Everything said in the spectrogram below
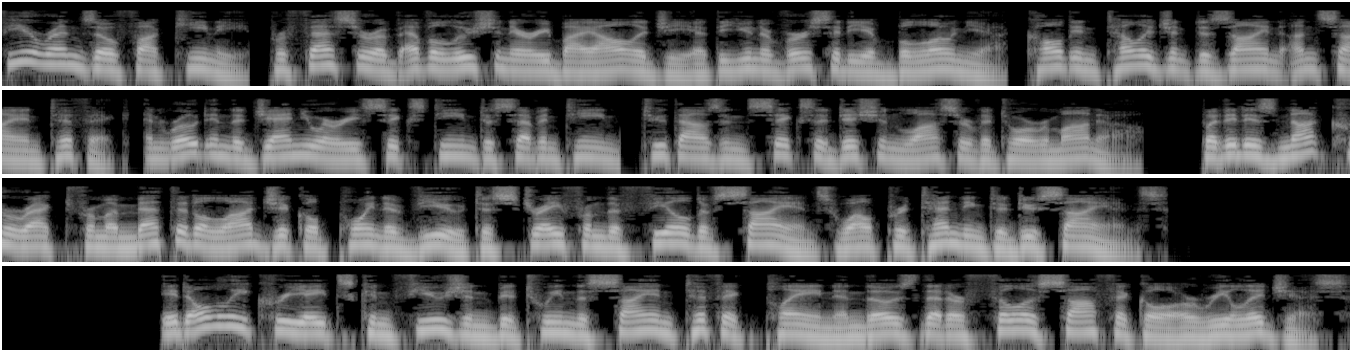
Fiorenzo Facchini, professor of evolutionary biology at the University of Bologna, called intelligent design unscientific, and wrote in the January 16–17, 2006 edition L'Osservatore Romano, "...but it is not correct from a methodological point of view to stray from the field of science while pretending to do science. It only creates confusion between the scientific plane and those that are philosophical or religious."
